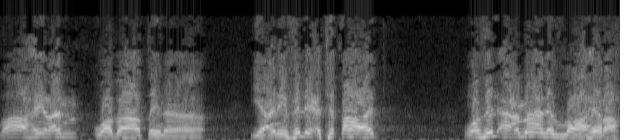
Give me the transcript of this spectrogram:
ظاهرا وباطنا يعني في الاعتقاد وفي الأعمال الظاهرة.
